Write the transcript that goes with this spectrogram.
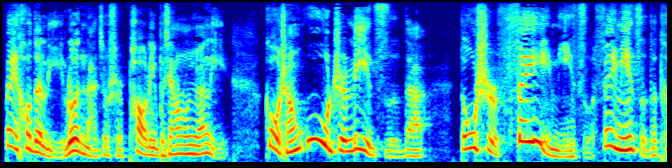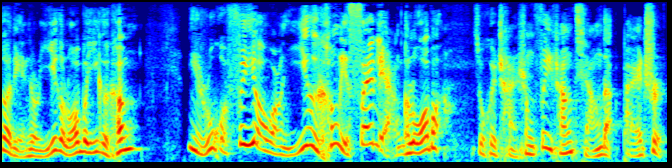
背后的理论呢，就是泡利不相容原理。构成物质粒子的都是费米子，费米子的特点就是一个萝卜一个坑。你如果非要往一个坑里塞两个萝卜，就会产生非常强的排斥，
